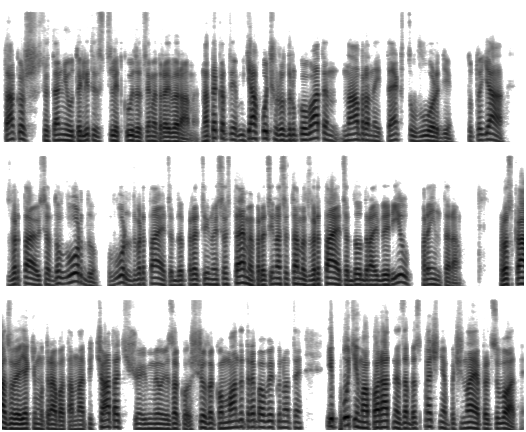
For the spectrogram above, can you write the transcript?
також системні утиліти слідкують за цими драйверами. Наприклад, я- хочу роздрукувати набраний текст у Word. Тобто я звертаюся до Word, Word звертається до операційної системи, операційна система звертається до драйверів принтера, розказує, як йому треба там напечатати, що за що за команди треба виконати, і потім апаратне забезпечення починає працювати.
